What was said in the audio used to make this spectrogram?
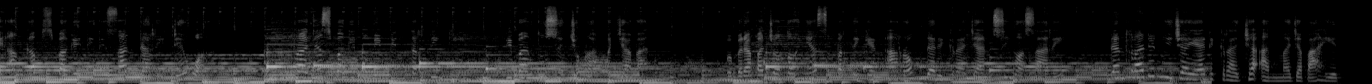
dianggap sebagai titisan dari dewa. Raja sebagai pemimpin tertinggi dibantu sejumlah pejabat. Beberapa contohnya seperti Ken Arok dari Kerajaan Singosari dan Raden Wijaya di Kerajaan Majapahit.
